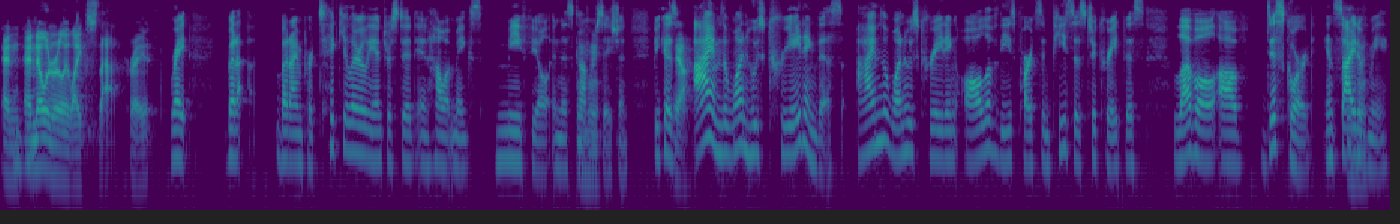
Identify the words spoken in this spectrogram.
and, Mm-hmm. and no one really likes that. Right. right? But but I'm particularly interested in how it makes me feel in this conversation because Mm-hmm. Yeah. I'm the one who's creating this. I'm the one who's creating all of these parts and pieces to create this level of discord inside Mm-hmm. of me.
